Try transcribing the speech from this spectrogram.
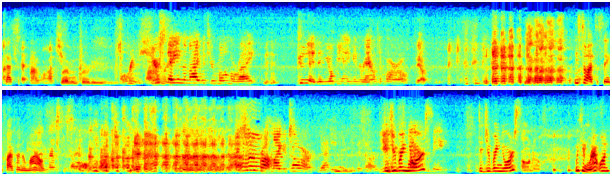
I That's- set my watch. Eleven thirty. Spring You're staying the night with your mama, right? Mhm. Good, and you'll be hanging around tomorrow. Yep. He still had to sing 500 miles. I must have set my watch. I should have brought my guitar. Yeah, he needs the guitar. Did you bring yours? Me. Did you bring yours? Oh no. We can rent one.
